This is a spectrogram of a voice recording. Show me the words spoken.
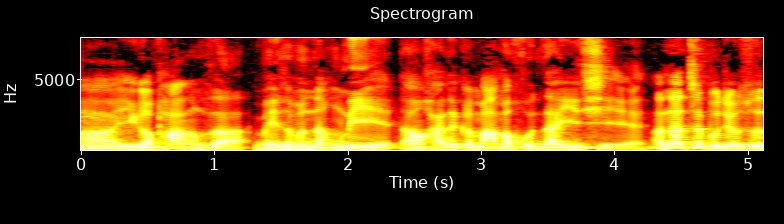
啊，一个胖子没什么能力，然后还得跟妈妈混在一起啊，那这不就是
